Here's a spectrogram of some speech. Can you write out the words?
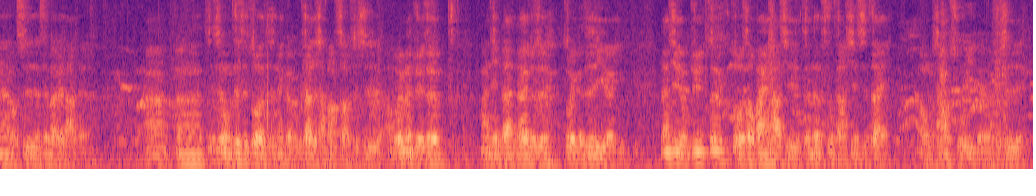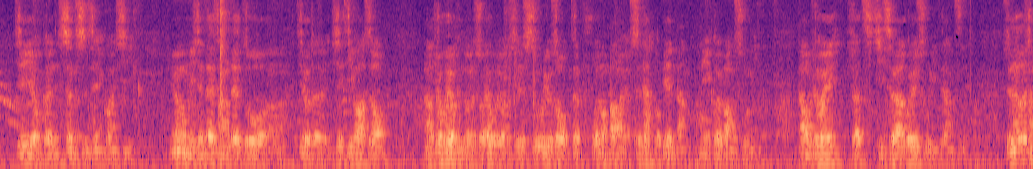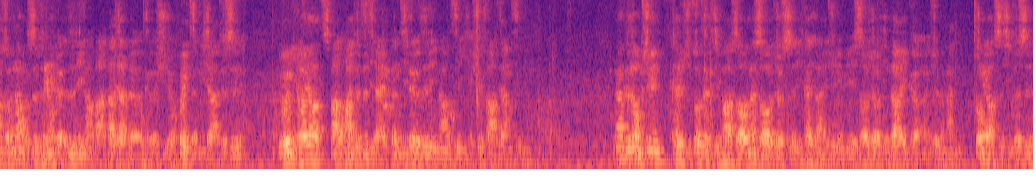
那我是人生百味达德。啊，嗯，这是我们这次做的就是那个五家的小帮手，就是我原本觉得蛮简单，大概就是做一个日历而已。但其实我们去真做的时候，发现它其实真正的复杂性是在，呃，我们想要处理的就是街友跟圣食之间的关系。因为我们以前在常常在做呃街友的一些计划的时候，然后就会有很多人说，哎，我有些食物，例如说这活动办完有剩下很多便当，你也可以帮我处理。然后我就会需要骑车啊过去处理这样子。所以那时候想说，那我是不是弄个日历，然后把大家的这个需求汇总一下，就是如果以后要发的话，你就自己来登记这个日历，然后自己去发这样子。那可是我们去开始去做这个计划的时候，那时候就是一开始来去 MBA 的时候，就听到一个觉得蛮重要的事情，就是，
